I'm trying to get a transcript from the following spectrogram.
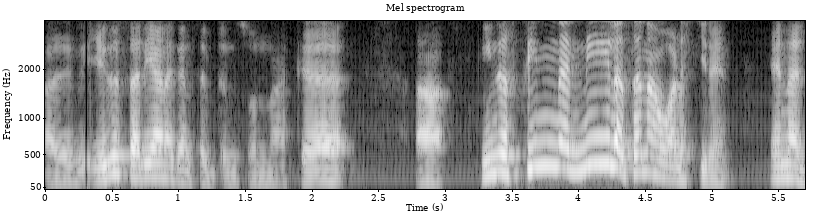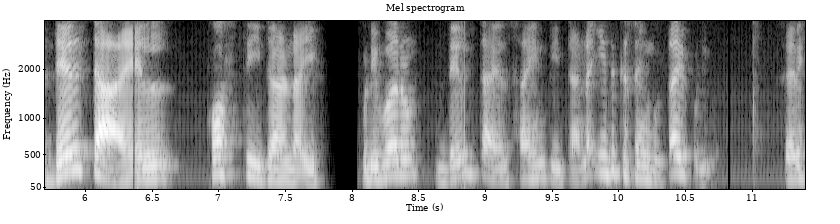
அது எது சரியான கன்செப்ட்னு சொன்னாக்க இந்த சின்ன நீளத்தை நான் வளைக்கிறேன் ஏன்னா டெல்டா எல் காஸ்டீட்டாண்டா இப்படி வரும். டெல்டா சைன் டீட்டானா இதுக்கு செங்குத்தா இப்படி வரும். சரி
